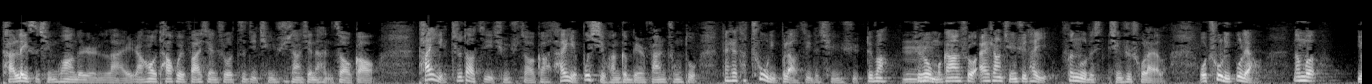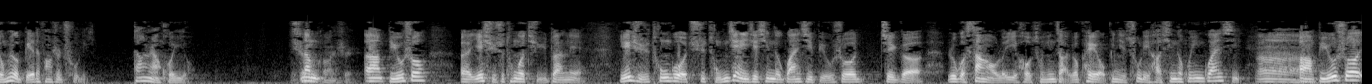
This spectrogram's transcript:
他类似情况的人来，然后他会发现说自己情绪上现在很糟糕，他也知道自己情绪糟糕，他也不喜欢跟别人发生冲突，但是他处理不了自己的情绪，对吧？就是我们刚刚说哀伤情绪，他以愤怒的形式出来了，我处理不了，那么有没有别的方式处理？当然会有。什么方式？啊、比如说，呃，也许是通过体育锻炼，也许是通过去重建一些新的关系，比如说这个如果丧偶了以后，重新找一个配偶，并且处理好新的婚姻关系。嗯啊，比如说，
